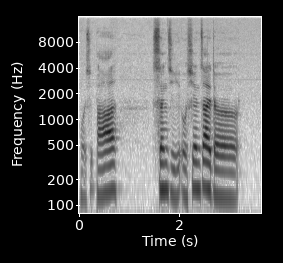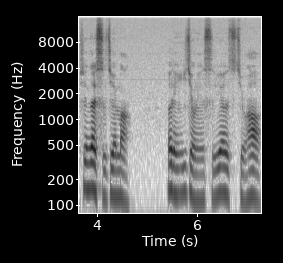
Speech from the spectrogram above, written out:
我是把它升级。我现在的现在时间嘛，二零一九年十月二十九号，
